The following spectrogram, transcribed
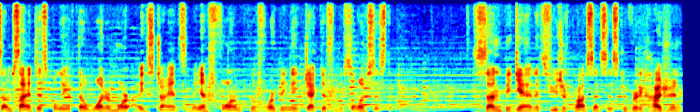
Some scientists believe that one or more ice giants may have formed before being ejected from the solar system. The Sun began its fusion processes converting hydrogen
